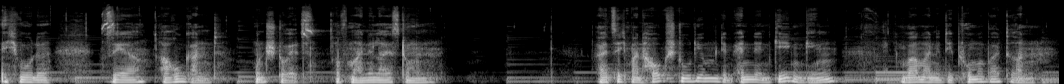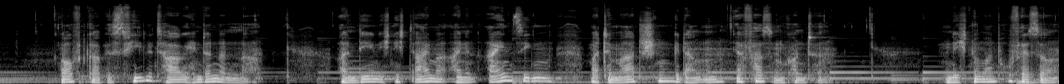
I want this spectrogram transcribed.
Ich wurde sehr arrogant und stolz auf meine Leistungen. Als ich mein Hauptstudium dem Ende entgegenging, war meine Diplomarbeit dran. Oft gab es viele Tage hintereinander, an denen ich nicht einmal einen einzigen mathematischen Gedanken erfassen konnte. Nicht nur mein Professor,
